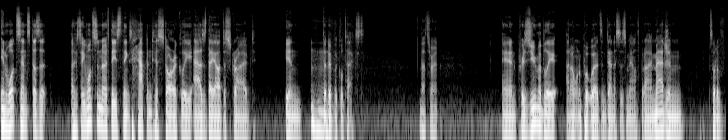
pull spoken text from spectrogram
In what sense does it? Okay, so he wants to know if these things happened historically as they are described in Mm-hmm. the biblical text, That's right. and presumably, I don't want to put words in Dennis's mouth, but I imagine sort of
